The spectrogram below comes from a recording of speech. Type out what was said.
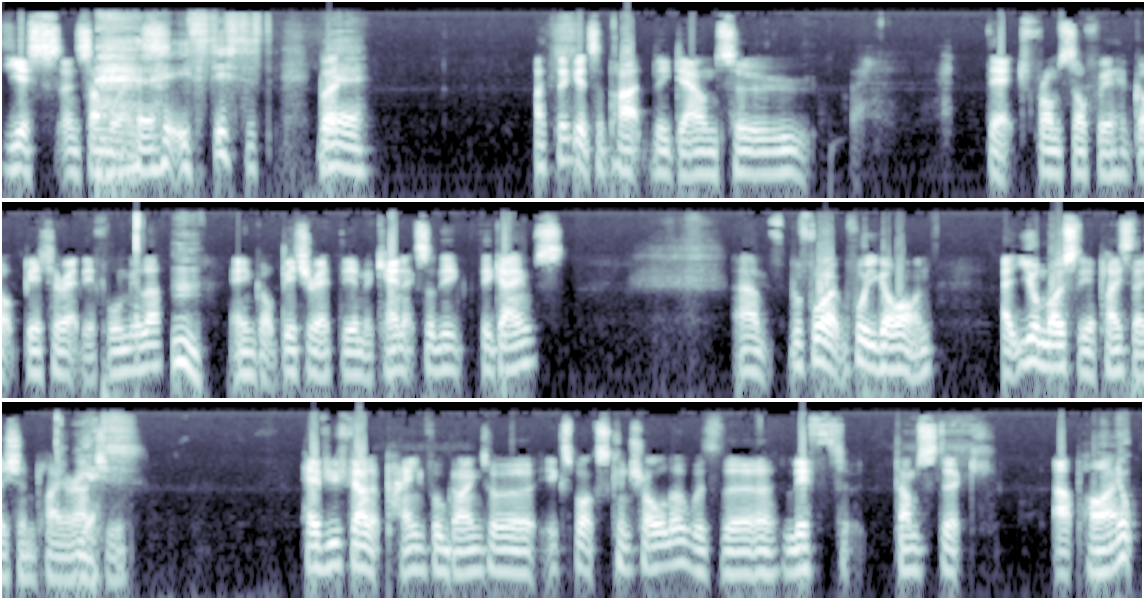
yes, in some ways. it's just, But- yeah, I think it's partly down to that From Software have got better at their formula Mm. and got better at their mechanics of their, their games. Um, before before you go on, uh, you're mostly a PlayStation player, aren't you? Have you found it painful going to a Xbox controller with the left thumbstick up high? Nope.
